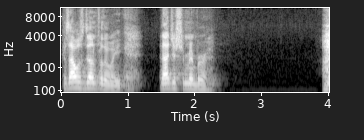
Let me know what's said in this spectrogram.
Because I was done for the week. And I just remember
